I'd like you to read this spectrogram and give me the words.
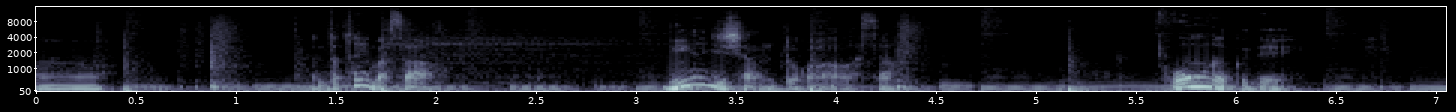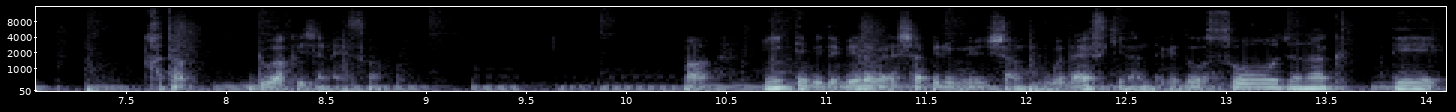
だな。例えばさミュージシャンとかはさ音楽で語るわけじゃないですか。まあインタビューでベラベラ喋るミュージシャンも僕大好きなんだけどそうじゃなくて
